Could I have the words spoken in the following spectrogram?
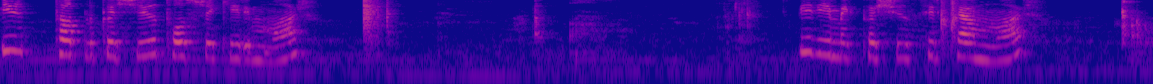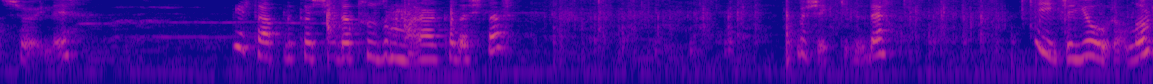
Bir tatlı kaşığı toz şekerim var. Bir yemek kaşığı sirkem var. Şöyle. Bir tatlı kaşığı da tuzum var arkadaşlar. Bu şekilde. iyice yoğuralım.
